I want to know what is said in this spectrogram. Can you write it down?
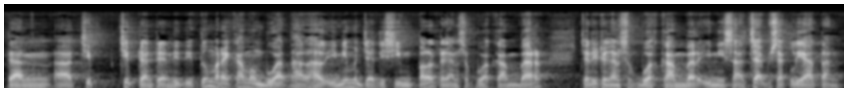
dan uh, chip chip dan denhit itu mereka membuat hal-hal ini menjadi simpel dengan sebuah gambar. Jadi dengan sebuah gambar ini saja bisa kelihatan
